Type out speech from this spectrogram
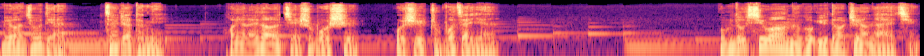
每晚九点，在这等你。欢迎来到简述博士，我是主播在言。我们都希望能够遇到这样的爱情，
